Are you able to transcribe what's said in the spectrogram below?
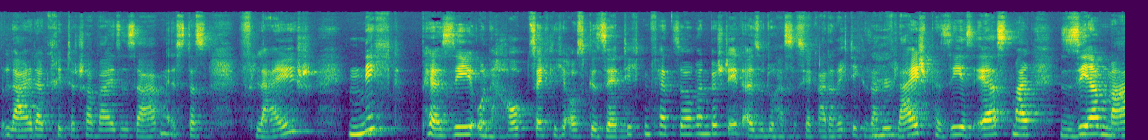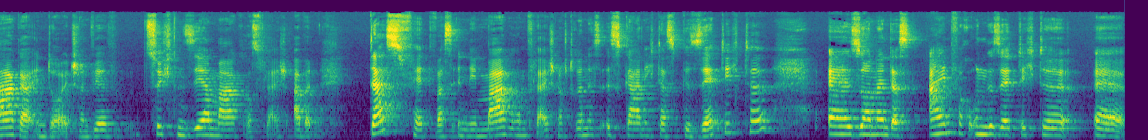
leider kritischerweise sagen, ist, dass Fleisch nicht per se und hauptsächlich aus gesättigten Fettsäuren besteht. Also du hast es ja gerade richtig gesagt, mhm. Fleisch per se ist erstmal sehr mager in Deutschland. Wir züchten sehr mageres Fleisch. Aber das Fett, was in dem mageren Fleisch noch drin ist, ist gar nicht das gesättigte, äh, sondern das einfach ungesättigte, äh,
